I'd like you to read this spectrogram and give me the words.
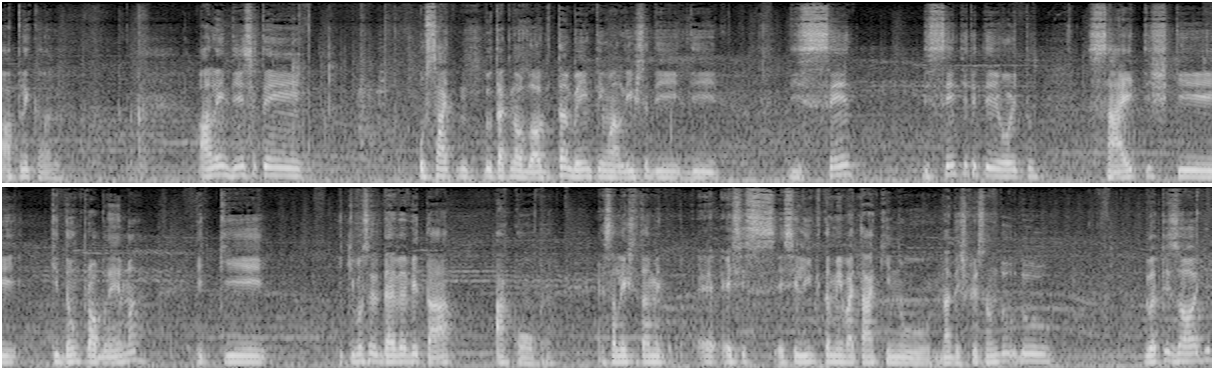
aplicando. Além disso, tem o site do Tecnoblog também tem uma lista de, de, de, cent, de 188 sites que, que dão problema e que, e que você deve evitar a compra. Essa lista também, é, esse, esse link também vai estar aqui no, na descrição do, do, do episódio.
